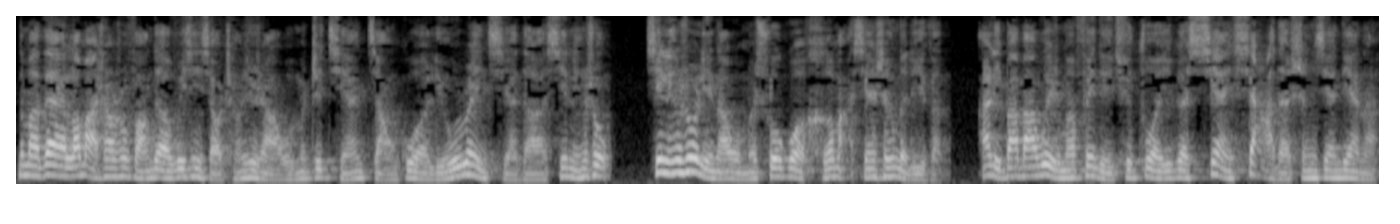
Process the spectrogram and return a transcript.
那么，在老马上书房的微信小程序上，我们之前讲过刘润写的新零售。新零售里呢，我们说过盒马鲜生的例子。阿里巴巴为什么非得去做一个线下的生鲜店呢？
